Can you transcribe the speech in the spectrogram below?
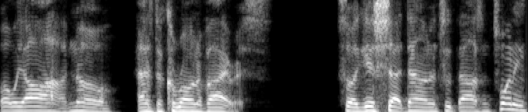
What we all know as the coronavirus. So it gets shut down in 2020.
